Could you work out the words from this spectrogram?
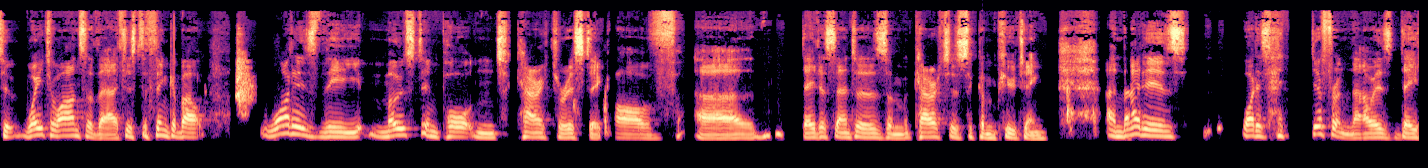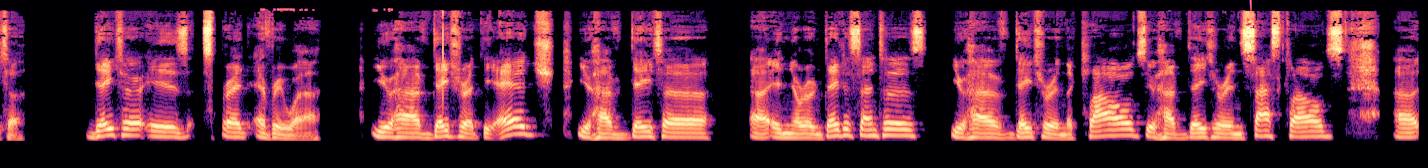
the way to answer that is to think about what is the most important characteristic of uh, data centers and characters of computing, and that is what is different now is data. Data is spread everywhere. You have data at the edge. You have data uh, in your own data centers. You have data in the clouds. You have data in SaaS clouds. Uh,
